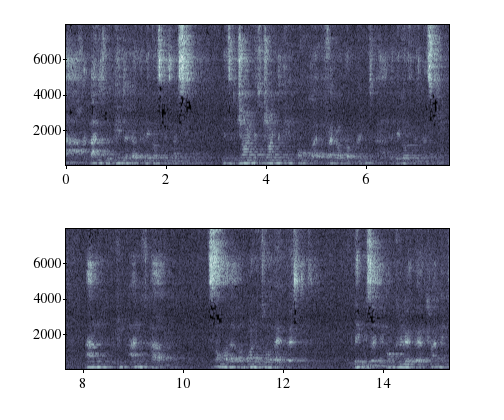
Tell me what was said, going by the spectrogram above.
uh, that is located at the Lagos Business School. It's, it's jointly owned by the federal government, uh, the Lagos Business School, and, and um, some other, one or two other investors. They recently concluded their climate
